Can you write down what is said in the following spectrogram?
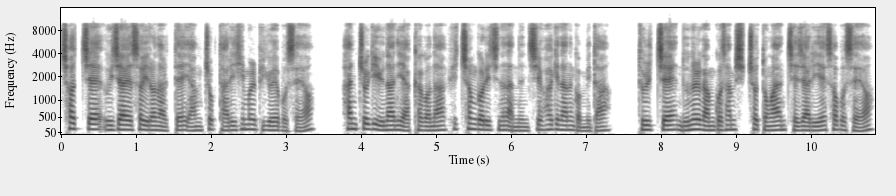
첫째, 의자에서 일어날 때 양쪽 다리 힘을 비교해 보세요. 한쪽이 유난히 약하거나 휘청거리지는 않는지 확인하는 겁니다. 둘째, 눈을 감고 30초 동안 제자리에 서 보세요.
